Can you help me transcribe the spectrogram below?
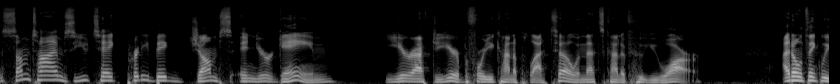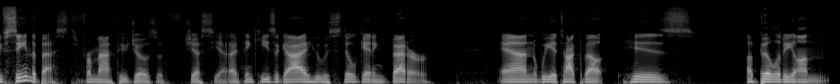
sometimes you take pretty big jumps in your game year after year before you kind of plateau, and that's kind of who you are. I don't think we've seen the best from Matthew Joseph just yet. I think he's a guy who is still getting better. And we had talked about his ability on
